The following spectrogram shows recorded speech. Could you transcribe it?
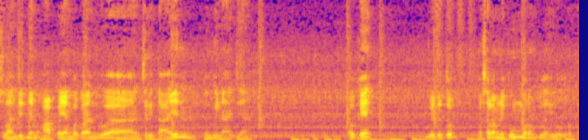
selanjutnya apa yang bakalan gue ceritain tungguin aja. Oke gue tutup. Wassalamualaikum warahmatullahi wabarakatuh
